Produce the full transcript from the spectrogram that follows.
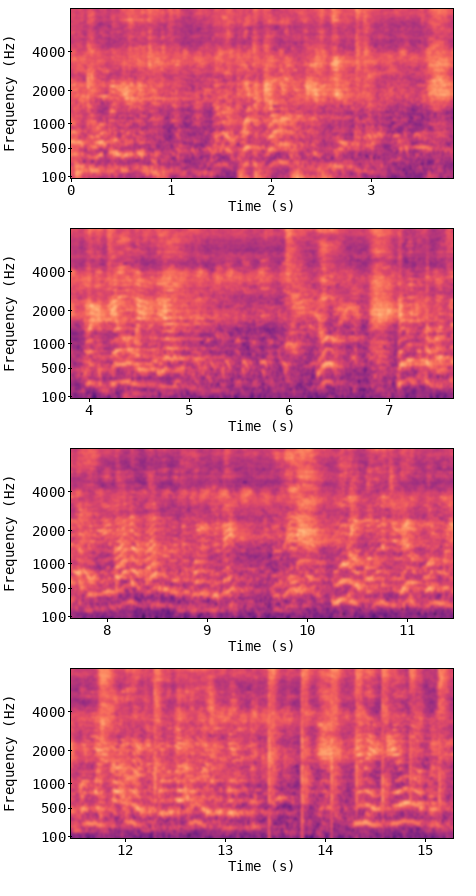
பாருங்க எழுதி என்னடா போட்டு கேவலப்படுத்திக்கிட்டீங்க? எனக்கு தேவை இல்லையா யோ, எனக்கு என்ன மச்சனா தெரியும். நானா நாரத வச்சு போறேன்னு சொன்னேன். ஊர்ல பதினஞ்சு பேர் போன் பண்ணி போன் பண்ணி நாரத வச்சு போடு நாரத வச்சு போடு என்னை கேவலப்படுத்தி.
